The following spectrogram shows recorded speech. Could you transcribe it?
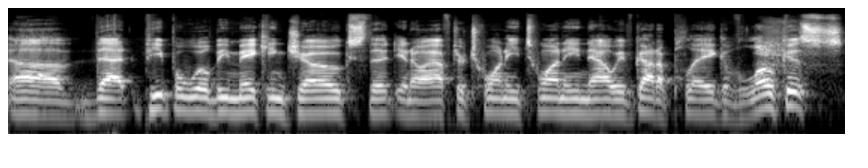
Uh, that people will be making jokes that you know after 2020 now we've got a plague of locusts,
